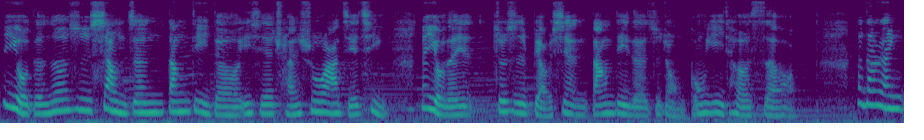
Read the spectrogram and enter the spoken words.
那有的呢是象征当地的一些传说啊、节庆，那有的就是表现当地的这种工艺特色哦。那当然，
